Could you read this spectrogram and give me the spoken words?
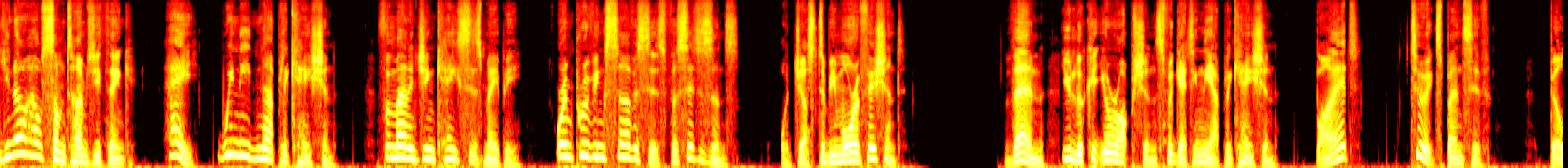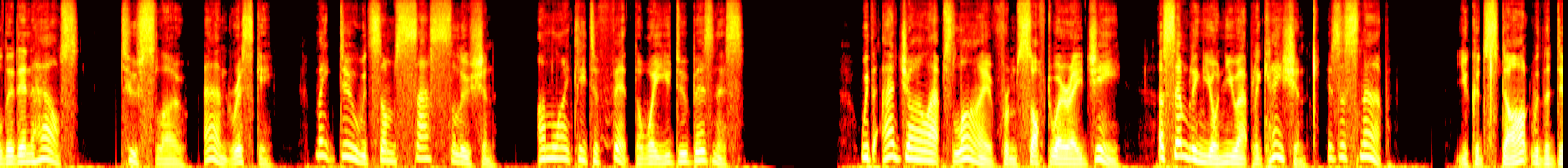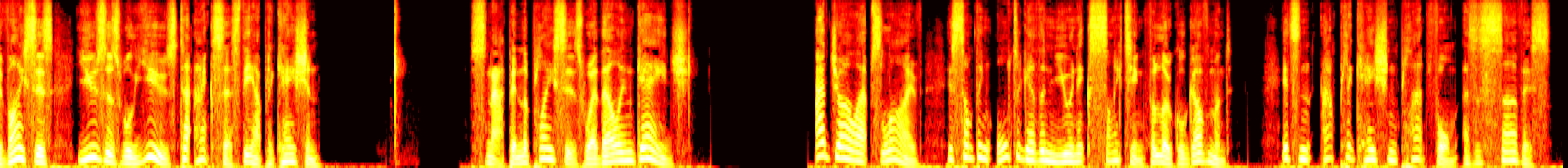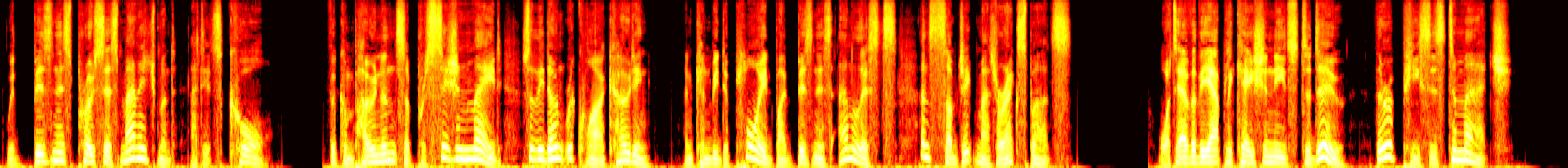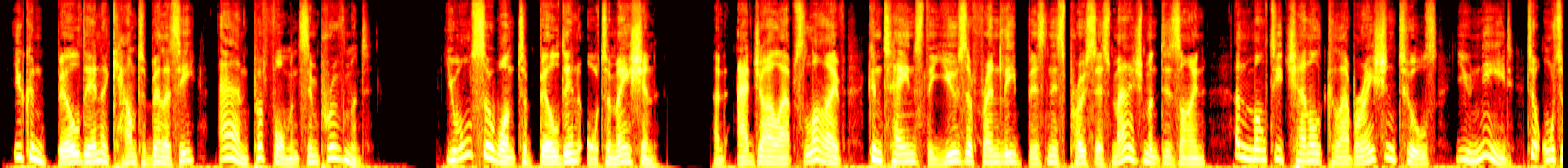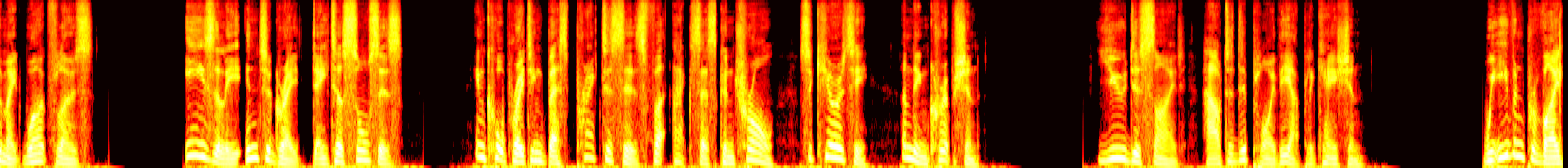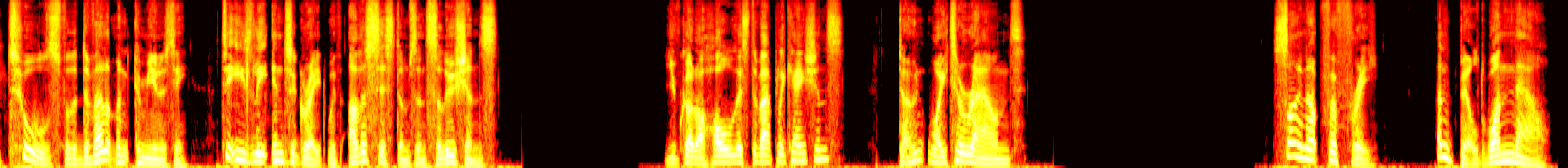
You know how sometimes you think, hey, we need an application for managing cases maybe, or improving services for citizens, or just to be more efficient. Then you look at your options for getting the application. Buy it? Too expensive. Build it in-house? Too slow and risky. Make do with some SaaS solution, unlikely to fit the way you do business. With Agile Apps Live from Software AG, assembling your new application is a snap. You could start with the devices users will use to access the application. Snap in the places where they'll engage. Agile Apps Live is something altogether new and exciting for local government. It's an application platform as a service with business process management at its core. The components are precision made so they don't require coding and can be deployed by business analysts and subject matter experts. Whatever the application needs to do, there are pieces to match. You can build in accountability and performance improvement. You also want to build in automation and Agile Apps Live contains the user-friendly business process management design and multi-channel collaboration tools you need to automate workflows. Easily integrate data sources, incorporating best practices for access control, security, and encryption. You decide how to deploy the application. We even provide tools for the development community to easily integrate with other systems and solutions. You've got a whole list of applications? Don't wait around. Sign up for free and build one now.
